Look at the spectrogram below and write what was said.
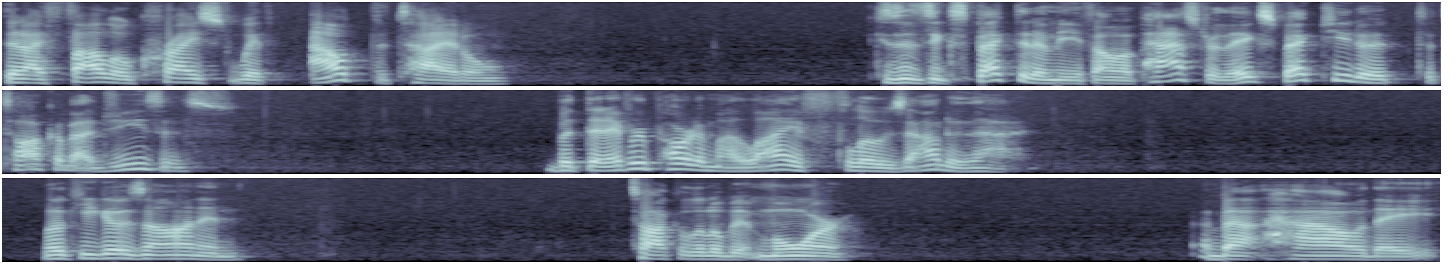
that I follow Christ without the title. Because it's expected of me if I'm a pastor, they expect you to, to talk about Jesus but that every part of my life flows out of that. Look, he goes on and talk a little bit more about how they,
